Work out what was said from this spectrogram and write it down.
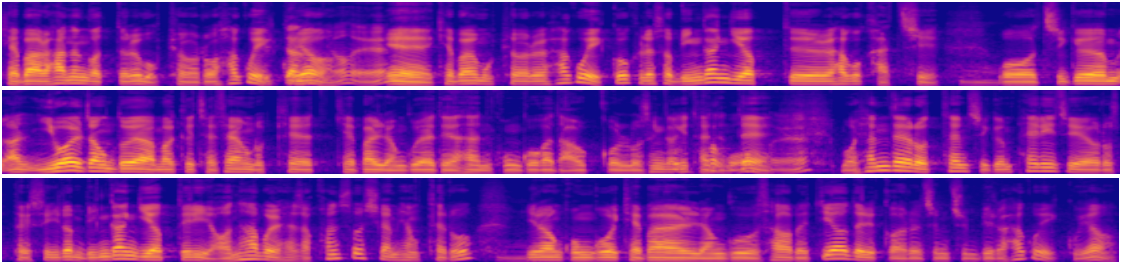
개발하는 것들을 목표로 하고 있고요. 일단은요, 예. 예, 개발 목표를 하고 있고 그래서 민간 기업들하고 같이 음. 뭐 지금 한 2월 정도에 아마 그 재사용 로켓 개발 연구에 대한 공고가 나올 걸로 생각이 하고, 되는데 예. 뭐 현대로템 지금 페리지 에어로스페이스 이런 민간 기업들이 연합을 해서 컨소시엄 형태로 음. 이런 공고 개발 연구 사업에 뛰어들 거를 지금 준비 를 하고 있고요.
